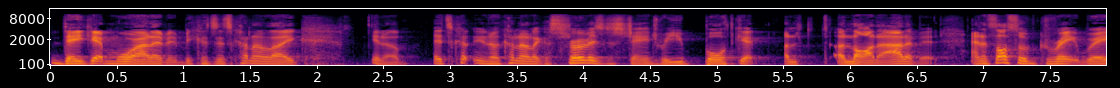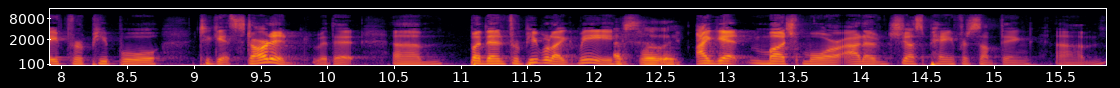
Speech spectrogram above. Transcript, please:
they get more out of it because it's kind of like you know, it's you know kind of like a service exchange where you both get a, a lot out of it, and it's also a great way for people to get started with it. Um, but then for people like me, Absolutely. I get much more out of just paying for something. Um,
